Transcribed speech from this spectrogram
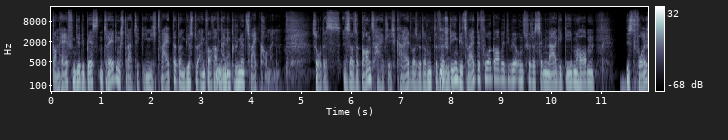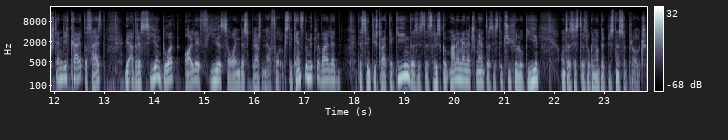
dann helfen dir die besten Trading-Strategien nicht weiter, dann wirst du einfach auf keinen mhm. grünen Zweig kommen. So, das ist also Ganzheitlichkeit, was wir darunter mhm. verstehen. Die zweite Vorgabe, die wir uns für das Seminar gegeben haben, ist Vollständigkeit. Das heißt, wir adressieren dort alle vier Säulen des Börsenerfolgs. Die kennst du mittlerweile. Das sind die Strategien, das ist das Risk- und Money-Management, das ist die Psychologie und das ist der sogenannte Business Approach.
